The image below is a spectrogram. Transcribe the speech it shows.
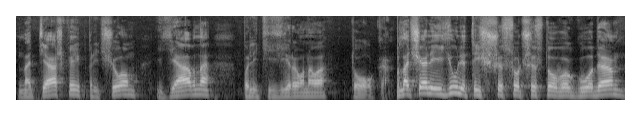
натяжкой, причем явно политизированного толка. В начале июля 1606 года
